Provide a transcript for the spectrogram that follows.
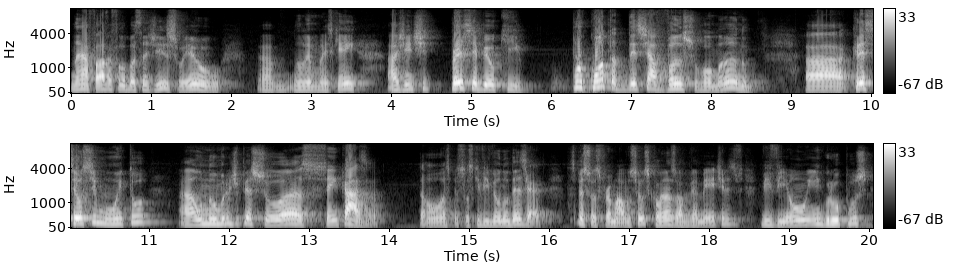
né, a Flávia falou bastante disso, eu, ah, não lembro mais quem, a gente percebeu que, por conta desse avanço romano, ah, cresceu-se muito ah, o número de pessoas sem casa. Então, as pessoas que viviam no deserto. As pessoas formavam seus clãs, obviamente, eles viviam em grupos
